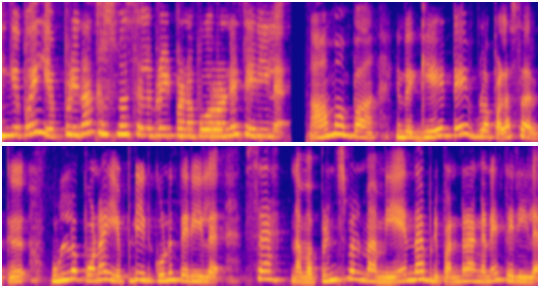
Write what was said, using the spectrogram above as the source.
இங்க போய் எப்படிதான் கிறிஸ்மஸ் செலிப்ரேட் பண்ண போறோம்னே தெரியல. ஆமாப்பா இந்த கேட்டே இவ்வளோ பழசாக இருக்கு. உள்ளே போனால் எப்படி இருக்கும்னு தெரியல. சார் நம்ம பிரின்ஸிபல் மேம் ஏன் தான் இப்படி பண்ணுறாங்கன்னே தெரியல.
